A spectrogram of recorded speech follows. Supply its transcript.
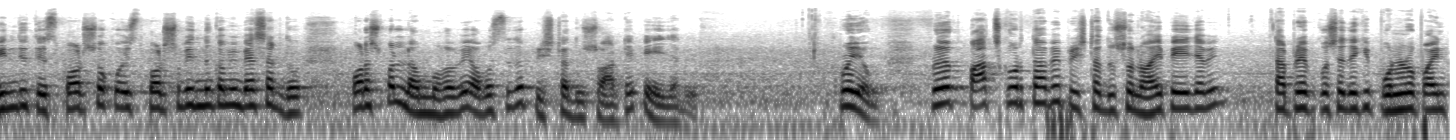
বিন্দুতে স্পর্শক ও স্পর্শবিন্দুকামী ব্যাসার্ধ, পরস্পর লম্বভাবে অবস্থিত পৃষ্ঠা দুশো আটে পেয়ে যাবে। প্রয়োগ প্রয়োগ পাঁচ করতে হবে, পৃষ্ঠা দুশো নয় পেয়ে যাবে। তারপরে কোষে দেখি পনেরো পয়েন্ট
